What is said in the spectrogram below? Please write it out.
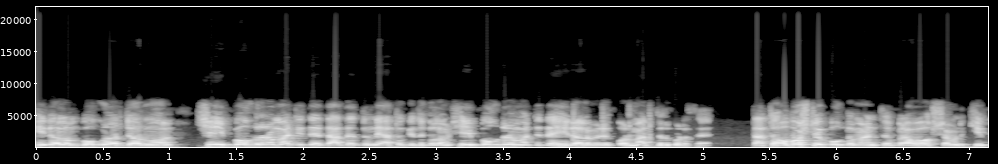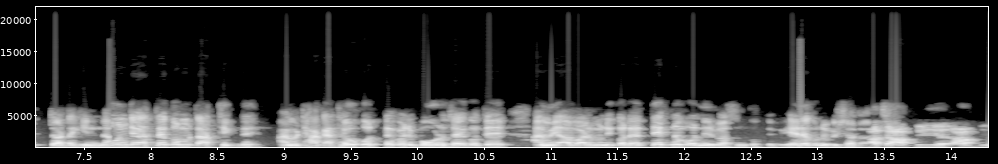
হিরো বগুড়ার জন্ম, সেই বগুড়ার মাটিতে তাদের জন্য এত কিছু করলাম, সেই বগুড়ার মাটিতে হিরো উপর মারধর করেছে। তাতে অবশ্যই বগুড়া মানুষের উপর অবশ্যই আমার ক্ষিপ্ত একটা ঘৃণা। কোন জায়গা থেকে করব তার ঠিক নেই। আমি ঢাকা থেকেও করতে পারি বগুড়া থেকে করতে আমি আবার মনে করে টেকনোবর নির্বাচন করতে পারি। এটা কোনো বিষয় আচ্ছা আপনি আপনি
